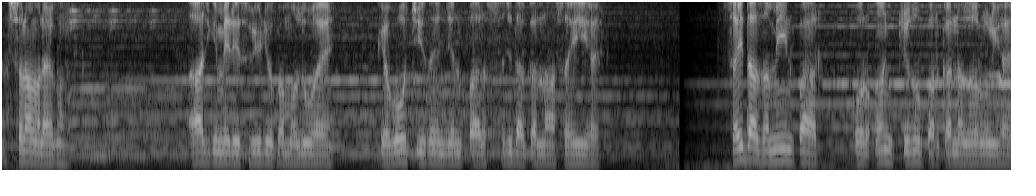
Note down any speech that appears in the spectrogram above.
السلام علیکم۔ آج کی میری اس ویڈیو کا موضوع ہے کہ وہ چیزیں جن پر سجدہ کرنا صحیح ہے۔ سجدہ زمین پر اور ان چیزوں پر کرنا ضروری ہے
